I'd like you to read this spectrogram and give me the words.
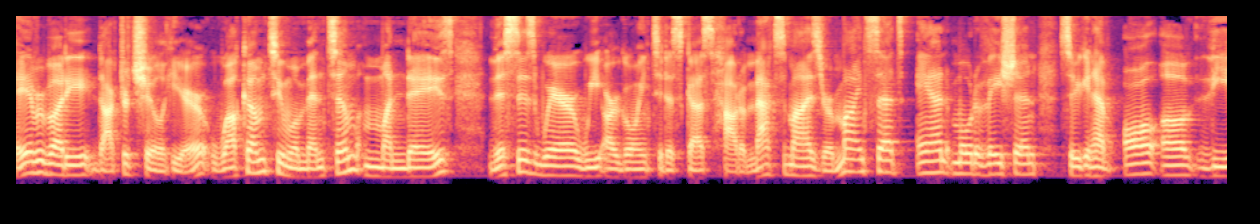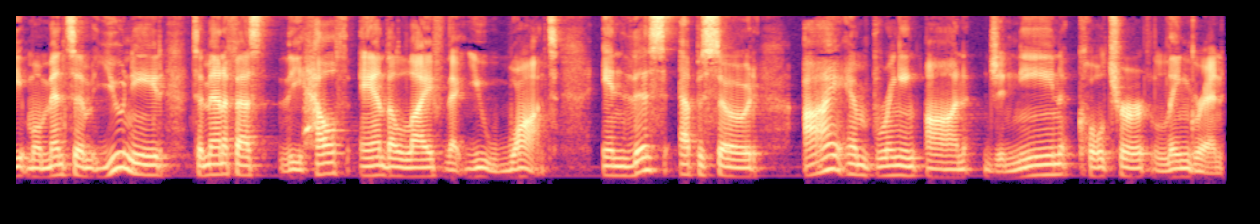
Hey everybody, Dr. Chill here. Welcome to Momentum Mondays. This is where we are going to discuss how to maximize your mindset and motivation so you can have all of the momentum you need to manifest the health and the life that you want. In this episode, I am bringing on Janine Coulter Lindgren.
